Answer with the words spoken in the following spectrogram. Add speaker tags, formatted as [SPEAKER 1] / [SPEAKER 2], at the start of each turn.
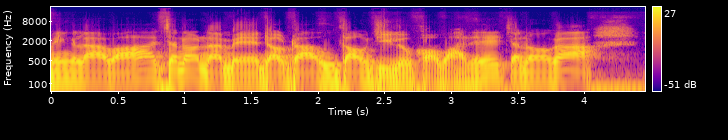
[SPEAKER 1] မင်္ဂလာပါကျွန်တော်နာမည်ဒေါက်တာဦးတောင်းကြည်လို့ခေါ်ပါတယ်ကျွန်တော်က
